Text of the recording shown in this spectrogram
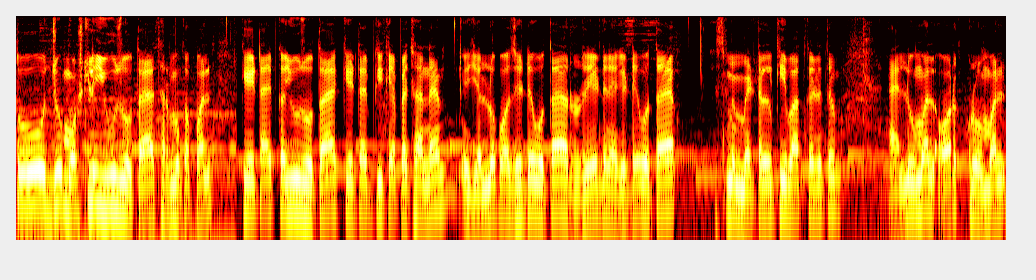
तो जो मोस्टली यूज़ होता है थर्मोकपल के टाइप का यूज़ होता है। के टाइप की क्या पहचान है? येलो पॉजिटिव होता है रेड नेगेटिव होता है। इसमें मेटल की बात करें तो एलूमल और क्रोमल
